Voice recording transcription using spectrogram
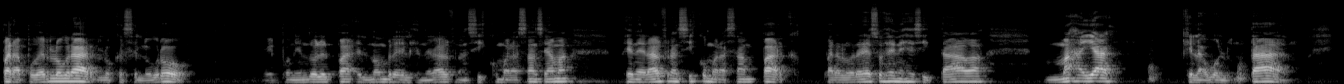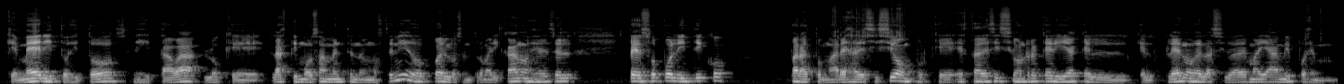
para poder lograr lo que se logró, eh, poniéndole el, nombre del general Francisco Morazán, se llama General Francisco Morazán Park. Para lograr eso se necesitaba, más allá que la voluntad, que méritos y todo, se necesitaba lo que lastimosamente no hemos tenido, pues los centroamericanos es el peso político para tomar esa decisión, porque esta decisión requería que el, Pleno de la ciudad de Miami pues, em,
